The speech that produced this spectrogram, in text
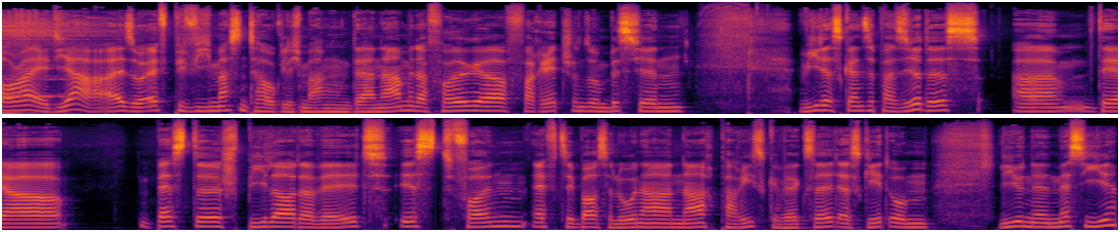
Alright, ja, also FPV massentauglich machen. Der Name der Folge verrät schon so ein bisschen, wie das Ganze passiert ist. Ähm, der beste Spieler der Welt ist von FC Barcelona nach Paris gewechselt. Es geht um Lionel Messi.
